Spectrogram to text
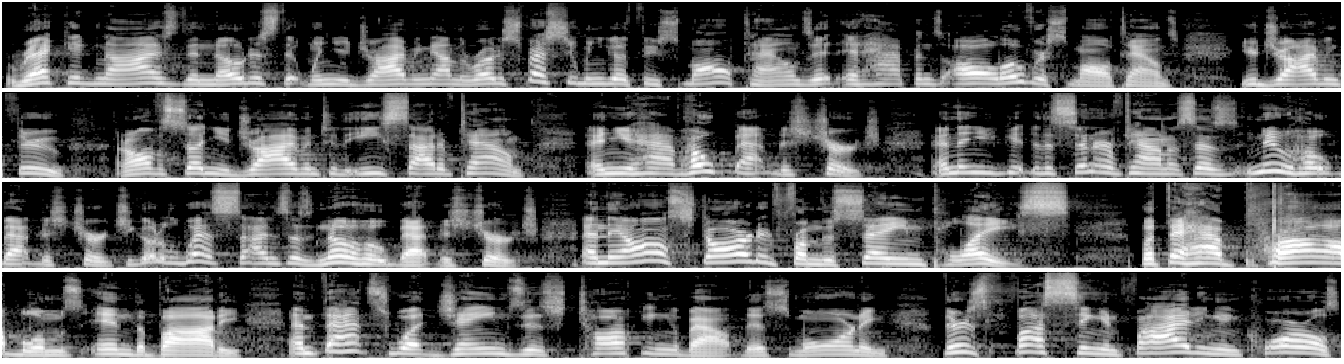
recognized and noticed that when you're driving down the road, especially when you go through small towns, it, it happens all over small towns. You're driving through, and all of a sudden you drive into the east side of town, and you have Hope Baptist Church. And then you get to the center of town, it says New Hope Baptist Church. You go to the west side, it says No Hope Baptist Church. And they all started from the same place but they have problems in the body. And that's what James is talking about this morning. There's fussing and fighting and quarrels,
